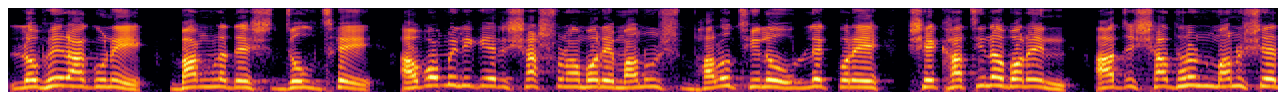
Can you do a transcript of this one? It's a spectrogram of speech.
লোভের আগুনে বাংলাদেশ জ্বলছে। আওয়ামী লীগের শাসনামলে মানুষ ভালো ছিল, উল্লেখ করে শেখ হাসিনা বলেন, আজ সাধারণ মানুষের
